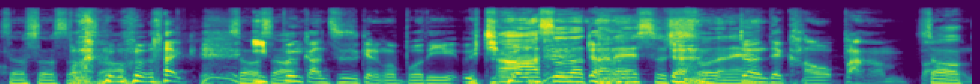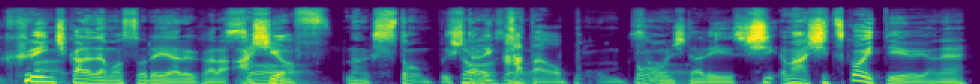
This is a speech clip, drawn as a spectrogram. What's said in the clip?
そうそうそうそう。もう like そう1分間続けるのボディ打ちあーそうだったね。そうだね。ドンで顔バンそう、クリンチかからでもそれやるから、足をなんかストンプしたり、肩をボンボンしたり、しまあしつこいって言うよね。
